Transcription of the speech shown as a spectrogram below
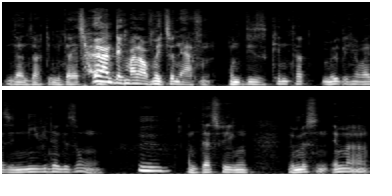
Und dann sagt die Mutter, jetzt hör endlich mal auf mich zu nerven. Und dieses Kind hat möglicherweise nie wieder gesungen. Mhm. Und deswegen, wir müssen immer,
